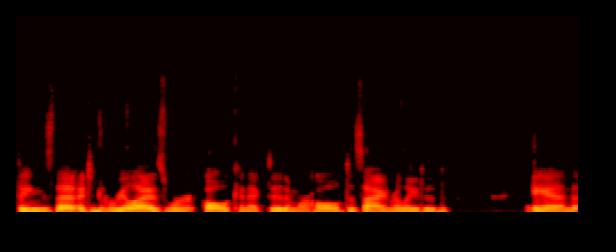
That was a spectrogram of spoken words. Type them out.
things that I didn't realize were all connected and were all design related. And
